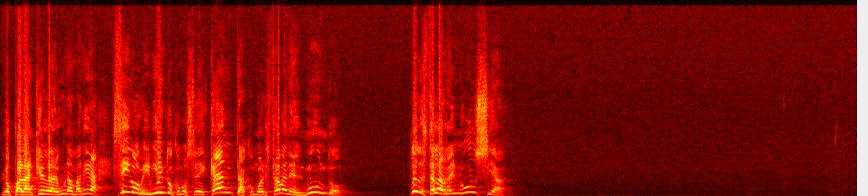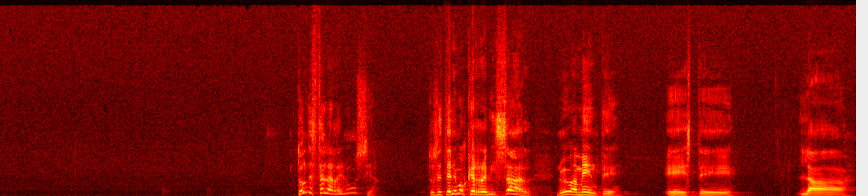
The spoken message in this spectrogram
lo palanqueo de alguna manera. Sigo viviendo como se canta, como estaba en el mundo. ¿Dónde está la renuncia? ¿Dónde está la renuncia? Entonces tenemos que revisar nuevamente este, la,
